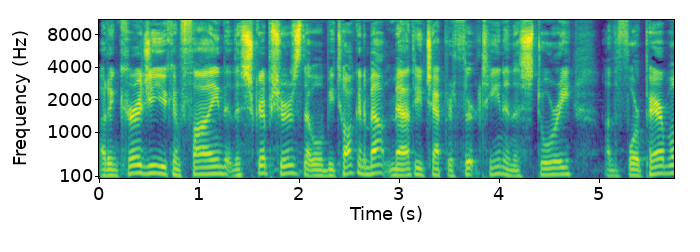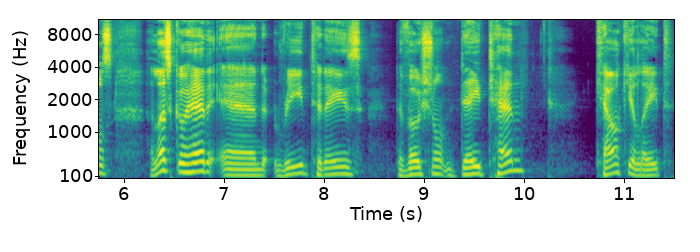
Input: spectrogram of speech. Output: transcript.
I'd encourage you, you can find the scriptures that we'll be talking about, Matthew chapter 13, and the story of the four parables. And let's go ahead and read today's devotional, day 10 Calculate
